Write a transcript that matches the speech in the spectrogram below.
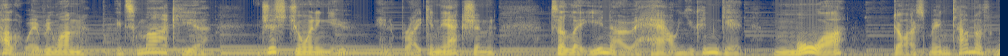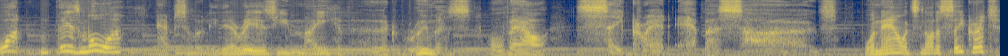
Hello, everyone. It's Mark here, just joining you in a break in the action to let you know how you can get more Dice Men Cometh. What? There's more? Absolutely, there is. You may have heard rumours of our secret episodes. Well, now it's not a secret,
